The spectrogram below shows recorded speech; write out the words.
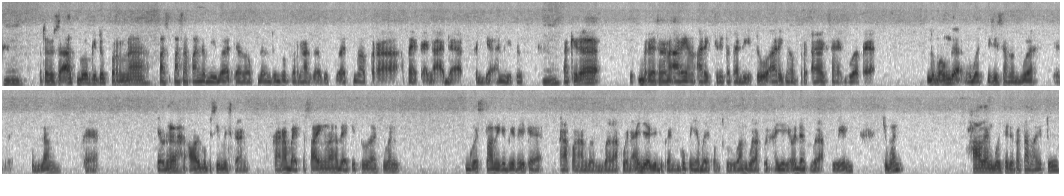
Hmm. Suatu saat gue gitu pernah pas masa pandemi banget ya lockdown tuh gue pernah gabut banget nggak pernah apa ya kayak nggak ada kerjaan gitu. Hmm. Akhirnya berdasarkan Ari yang Arik cerita tadi itu Arik nggak Arik saya gue kayak lu mau nggak ngebuat bisnis sama gue gitu. Gue bilang kayak ya udahlah awal gue pesimis kan karena baik pesaing lah baik itulah. Cuman gue setelah mikir-mikir kayak kenapa nggak gue, gue lakuin aja gitu kan? Gue punya banyak waktu luang gue lakuin aja ya udah gue lakuin. Cuman hal yang gue cari pertama itu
